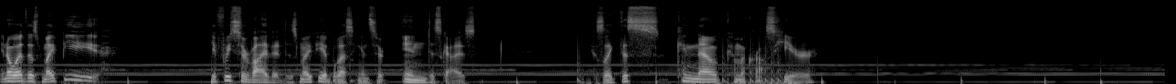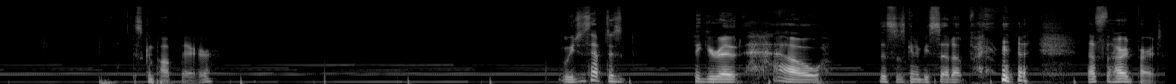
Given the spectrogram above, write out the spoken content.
You know what? This might be... If we survive it, this might be a blessing in, in disguise. Because, like, this can now come across here. This can pop there. We just have to figure out how this is going to be set up. That's the hard part.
